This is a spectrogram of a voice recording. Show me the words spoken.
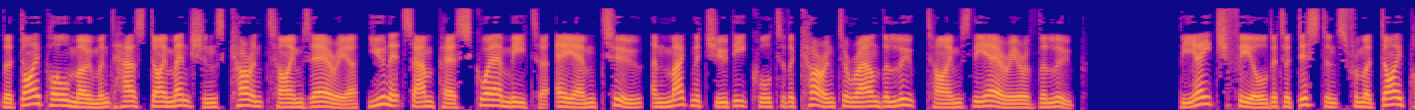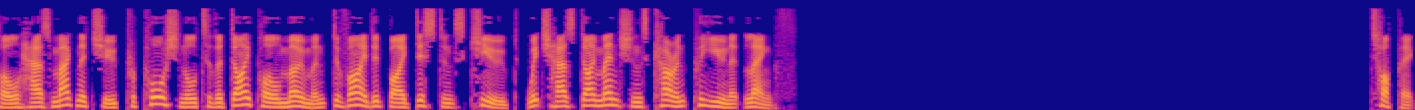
The dipole moment has dimensions current times area, units ampere square meter AM2, and magnitude equal to the current around the loop times the area of the loop. The H field at a distance from a dipole has magnitude proportional to the dipole moment divided by distance cubed, which has dimensions current per unit length. Topic:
